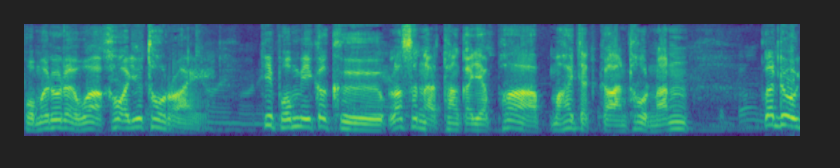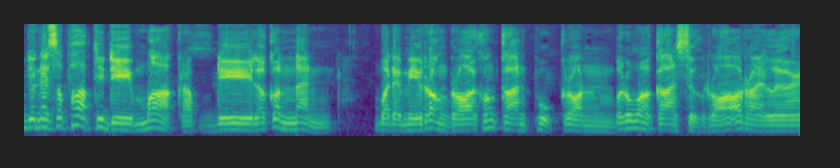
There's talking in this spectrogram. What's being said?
ผมไม่รู้เลยว่าเขาอายุเท่าไหร่ ที่ผมมีก็คือลักษณะทางกายภาพมาให้จัดการเท่านั้น กระดูกอยู่ในสภาพที่ดีมากครับดีแล้วก็แน่นไม่ได้มีร่องรอยของการผุกร่อนหรือว่าการสึกหรออะไรเลย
